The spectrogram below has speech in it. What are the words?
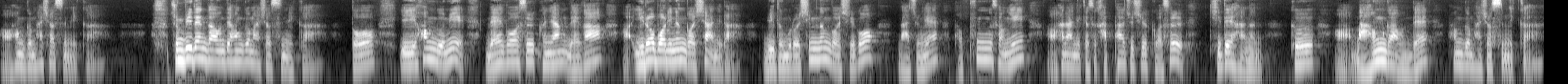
헌금하셨습니까? 준비된 가운데 헌금하셨습니까? 또 이 헌금이 내 것을 그냥 내가 잃어버리는 것이 아니라 믿음으로 심는 것이고 나중에 더 풍성히 하나님께서 갚아주실 것을 기대하는 그 마음 가운데 헌금하셨습니까?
